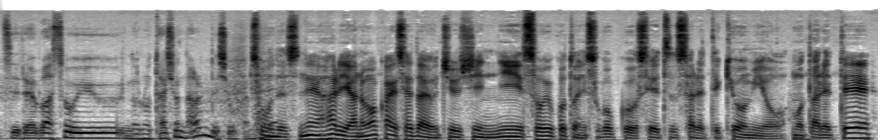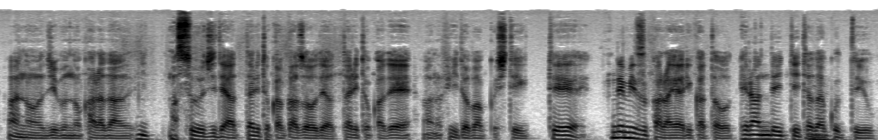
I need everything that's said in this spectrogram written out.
ずれはそういうのの対象になるんでしょうかね。そうですねやはりあの若い世代を中心にそういうことにすごく精通されて興味を持たれてあの自分の体に、まあ、数字であったりとか画像であったりとかであのフィードバックしていってで自らやり方を選んでいっていただくっていう、うん、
